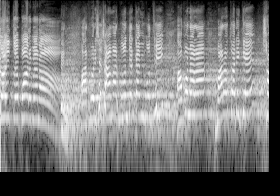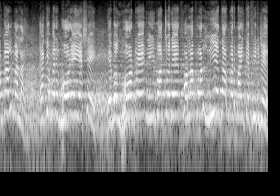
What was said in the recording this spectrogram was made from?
চাইতে পারবে না? আর পরিশেষে আমার বোনদেরকে আমি বলছি আপনারা বারো তারিখে সকালবেলায় একেবারে ভোরে এসে এবং ভোটে নির্বাচনের ফলাফল নিয়ে তারপর বাড়িতে ফিরবেন।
